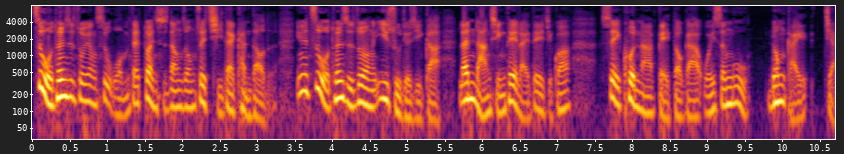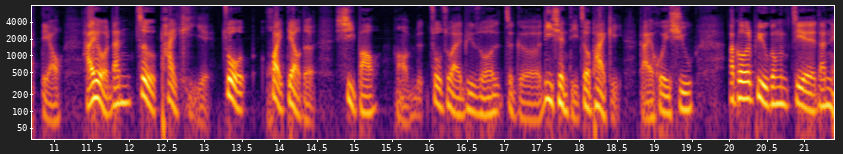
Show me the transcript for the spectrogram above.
自我吞噬作用是我们在断食当中最期待看到的，因为自我吞噬作用艺术就是讲，那囊形态来的几寡细菌啊、病毒啊、微生物。拢改假掉，还有咱这派体耶做坏掉的细胞，哦，做出来，比如说这个粒线体做派体改回收。啊，各位，譬如讲借咱的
